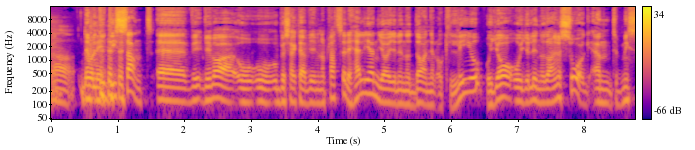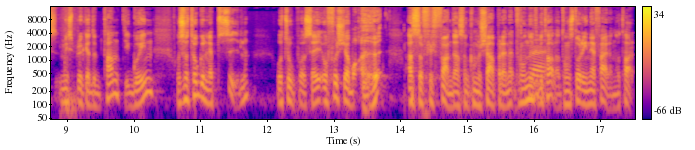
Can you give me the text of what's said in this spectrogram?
Ja. Nej, men det, det är sant. Eh, vi, vi var och, och, och besökte övergivna platser i helgen. Jag, Julin och Daniel och Leo. Och jag och Julin och Daniel såg en typ miss, missbrukad typ tant gå in och så tog hon Lepsyl och tog på sig. Och först jag bara äh? Alltså för fan, den som kommer köpa den, för hon har inte betalat, hon står inne i affären och tar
